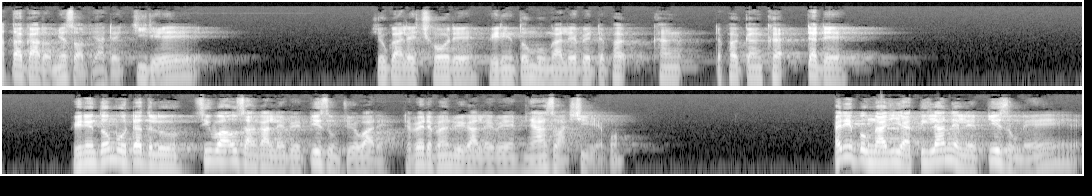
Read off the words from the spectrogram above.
အသက်ကတော့မြတ်စွာဘုရားတဲ့ကြီးတယ်ရုပ်ကလည်းချောတယ်ဘေရင်သုံးပုံကလည်းပဲတစ်ဖက်ခန်းတစ်ဖက်ကန်းခတ်တက်တယ်ဘေရင်သုံးပုံတက်တယ်လို့စီဝါဥစ္စာကလည်းပဲပြည့်စုံကြွယ်ဝတယ်တပည့်တပန်းတွေကလည်းပဲများစွာရှိတယ်ပေါ့အဲ့ဒီပုံနာကြီးကတီလာနဲ့လည်းပြည့်စုံတယ်တဲ့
